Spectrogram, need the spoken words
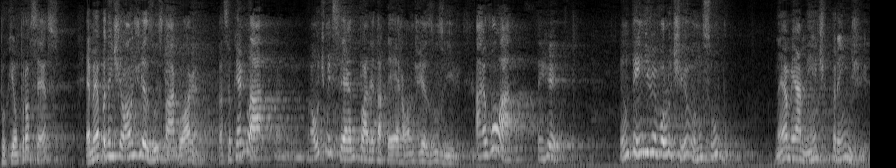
Porque é um processo. É mesmo quando a gente ir lá onde Jesus está agora. Assim, eu quero ir lá. A última esfera do planeta Terra, onde Jesus vive. Ah, eu vou lá. Tem jeito. Eu não tenho nível evolutivo, eu não subo. Né? A minha mente prende.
